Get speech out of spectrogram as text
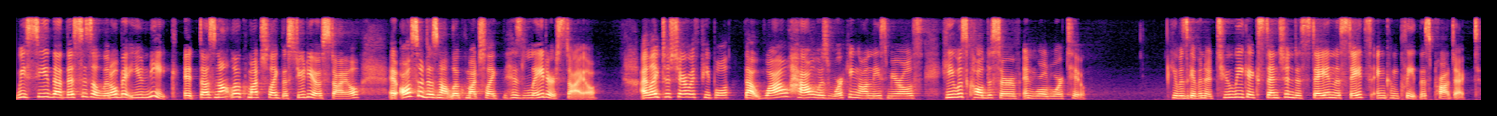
we see that this is a little bit unique. It does not look much like the studio style. It also does not look much like his later style. I like to share with people that while Howe was working on these murals, he was called to serve in World War II. He was given a two-week extension to stay in the States and complete this project.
